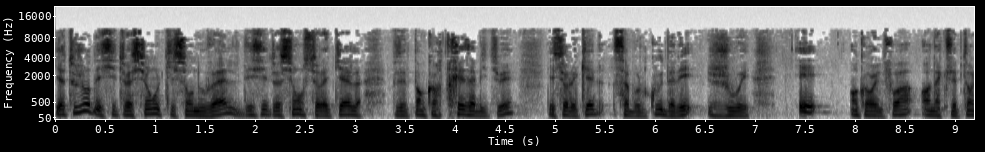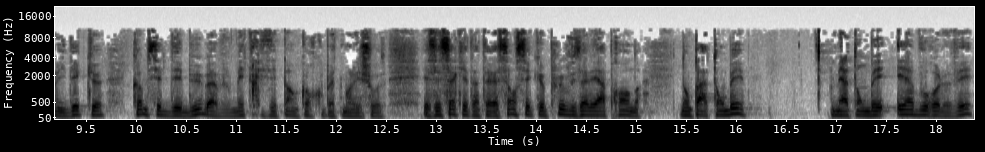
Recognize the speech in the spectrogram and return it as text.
Il y a toujours des situations qui sont nouvelles, des situations sur lesquelles vous n'êtes pas encore très habitué et sur lesquelles ça vaut le coup d'aller jouer. Et encore une fois, en acceptant l'idée que, comme c'est le début, bah, vous ne maîtrisez pas encore complètement les choses. Et c'est ça qui est intéressant, c'est que plus vous allez apprendre, non pas à tomber, mais à tomber et à vous relever,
